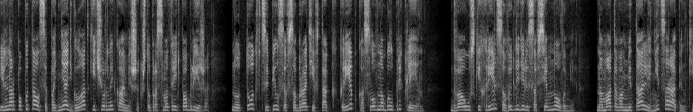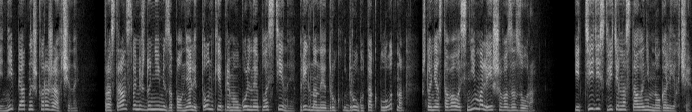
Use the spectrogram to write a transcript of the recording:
Ильнар попытался поднять гладкий черный камешек, чтобы рассмотреть поближе, но тот вцепился в собратьев так крепко, словно был приклеен. Два узких рельса выглядели совсем новыми. На матовом металле ни царапинки, ни пятнышка ржавчины – Пространство между ними заполняли тонкие прямоугольные пластины, пригнанные друг к другу так плотно, что не оставалось ни малейшего зазора. Идти действительно стало немного легче.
